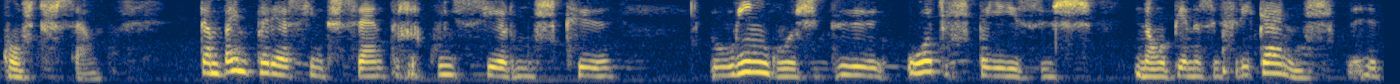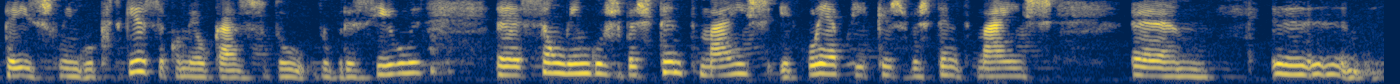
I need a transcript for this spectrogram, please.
construção. Também me parece interessante reconhecermos que línguas de outros países, não apenas africanos, eh, países de língua portuguesa, como é o caso do, do Brasil, eh, são línguas bastante mais ecléticas, bastante mais. Um, um,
